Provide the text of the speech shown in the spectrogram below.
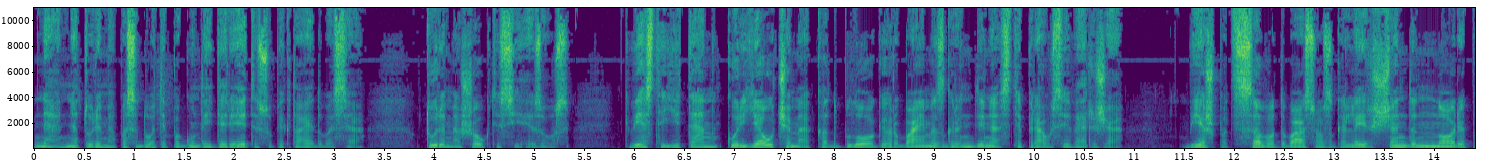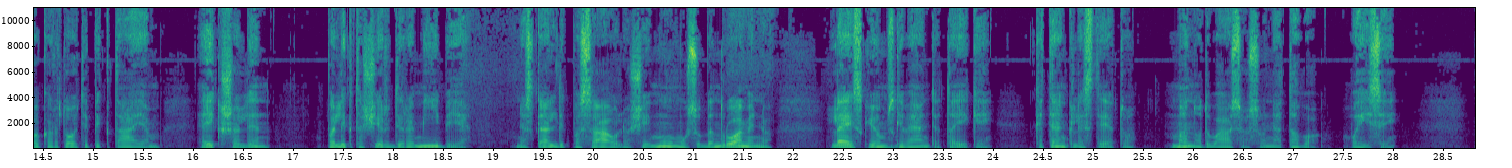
Ne, neturime pasiduoti pagundai dėrėti su piktaja dvasia. Turime šauktis Jėzaus. Kviesti jį ten, kur jaučiame, kad blogio ir baimės grandinė stipriausiai veržia. Viešpats savo dvasios galiai ir šiandien nori pakartoti piktajam. Eik šalin, palikta širdį ramybėje neskaldyk pasaulio, šeimų, mūsų bendruomenių, leisk joms gyventi taikiai, kad ten klestėtų mano dvasios, o ne tavo vaisiai.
